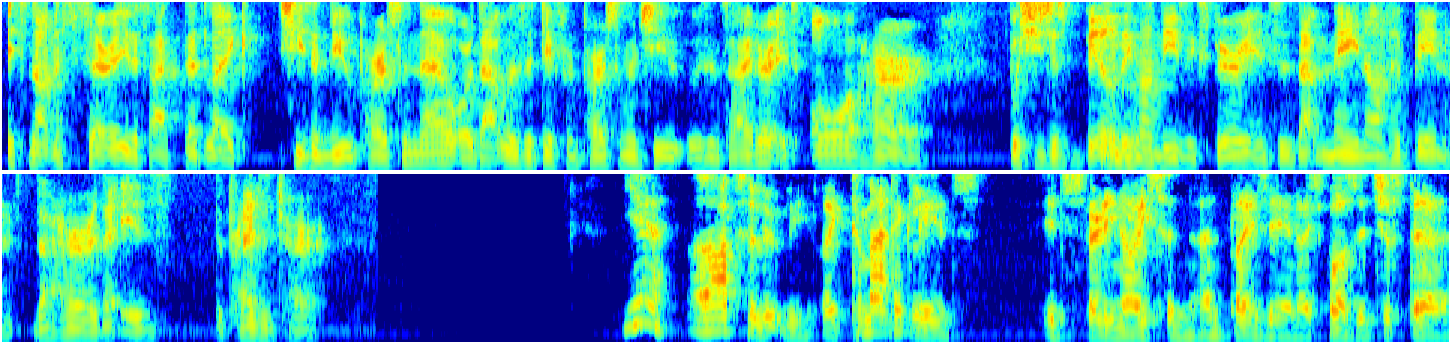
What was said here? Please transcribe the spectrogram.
it's not necessarily the fact that like she's a new person now or that was a different person when she was inside her. It's all her but she's just building mm-hmm. on these experiences that may not have been the her that is the present her. Yeah, uh, absolutely. Like thematically, it's it's very nice and, and plays in. I suppose it's just uh,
